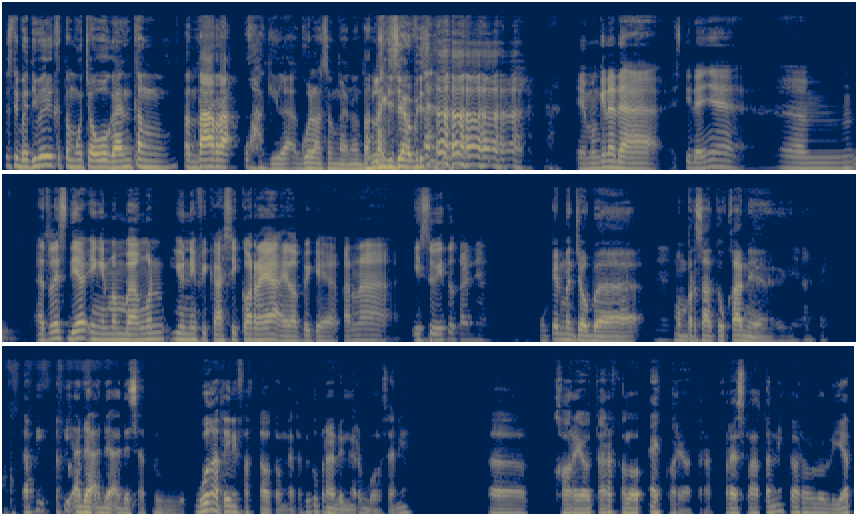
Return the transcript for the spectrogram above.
Terus tiba-tiba dia ketemu cowok ganteng, tentara. Wah gila, gue langsung gak nonton lagi sih habis itu. ya mungkin ada setidaknya em, at least dia ingin membangun unifikasi Korea LP ya karena isu itu kan yang Mungkin mencoba Ya. mempersatukan ya. tapi tapi ada ada ada satu gue gak tahu ini fakta atau enggak tapi gue pernah dengar bahwasannya eh Korea Utara kalau eh Korea Utara Korea Selatan nih kalau lu lihat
